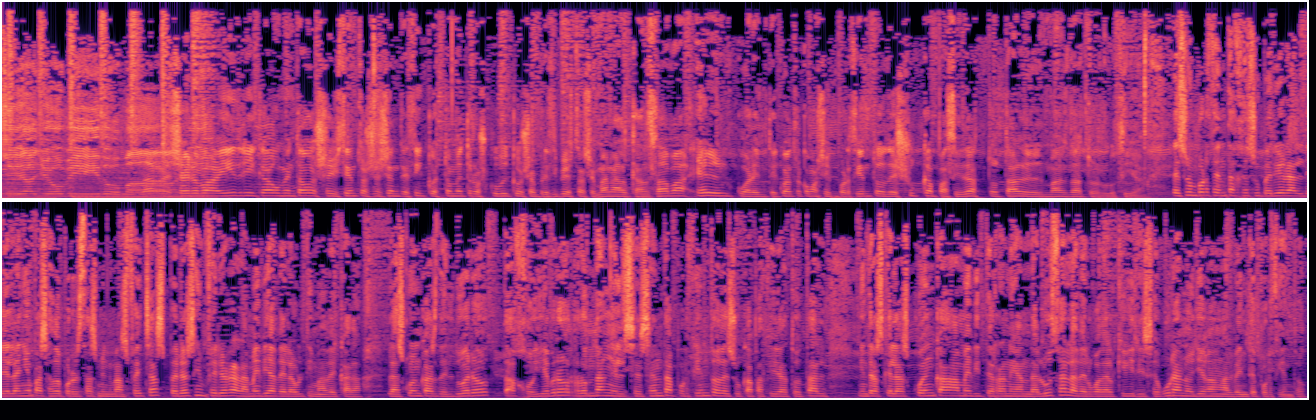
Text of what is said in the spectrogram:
noche ha llovido más. La reserva hídrica ha aumentado 665 hectómetros cúbicos y a principio de esta semana alcanzaba el 44,6% de su capacidad total. Más datos, Lucía. Es un porcentaje superior al del año pasado por estas mismas fechas, pero es inferior a la media de la última década. Las cuencas del Duero, Tajo y Ebro rondan el 60% de su capacidad total, mientras que las cuencas mediterránea andaluza, la del Guadalquivir y Segura, no llegan al 20%.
